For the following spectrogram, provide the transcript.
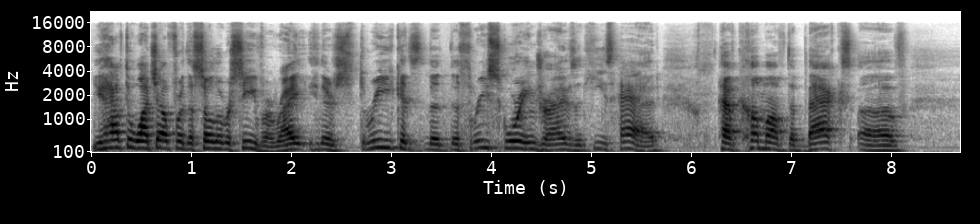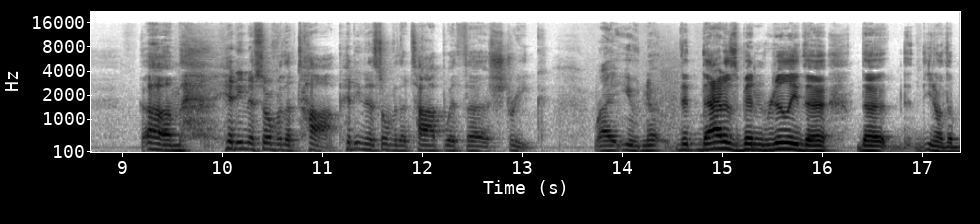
you have to watch out for the solo receiver, right? There's three because the the three scoring drives that he's had have come off the backs of um, hitting us over the top, hitting us over the top with a streak, right? You've no that that has been really the the you know the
